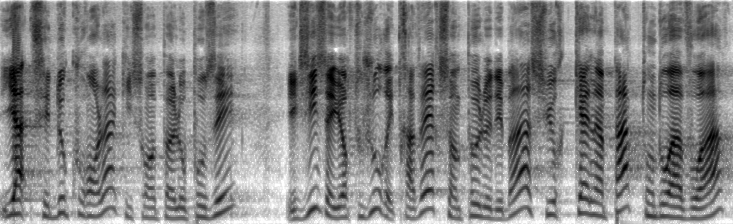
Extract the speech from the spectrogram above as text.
il y a ces deux courants-là qui sont un peu à l'opposé, existent d'ailleurs toujours et traversent un peu le débat sur quel impact on doit avoir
